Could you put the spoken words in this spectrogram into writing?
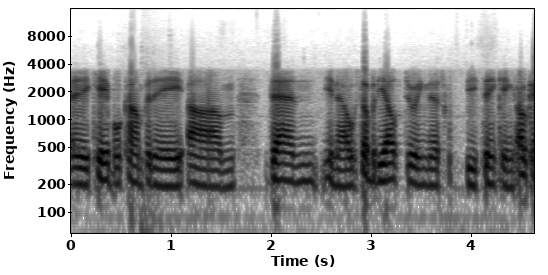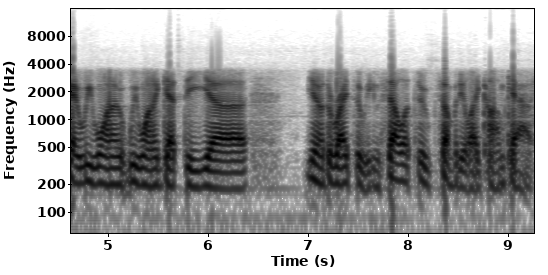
a cable company, um, then you know somebody else doing this would be thinking, okay, we want to we want to get the uh, you know the rights that we can sell it to somebody like Comcast.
